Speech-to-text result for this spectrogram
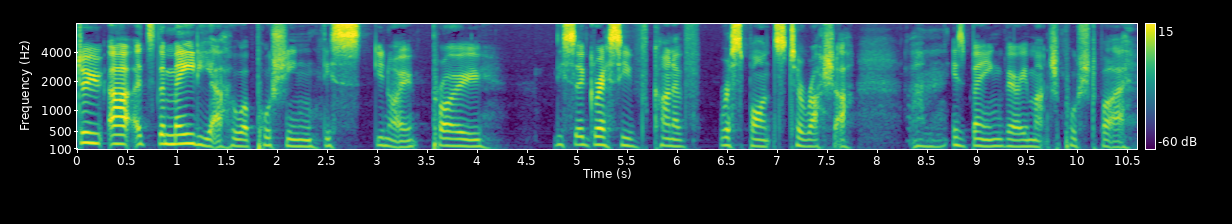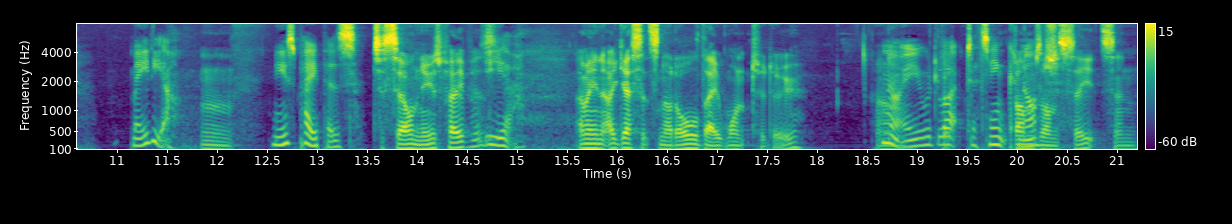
Do uh, it's the media who are pushing this, you know, pro this aggressive kind of response to Russia um, is being very much pushed by media, Mm. newspapers. To sell newspapers. Yeah. I mean, I guess it's not all they want to do. no, Um, you would like to think bums not. on seats and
